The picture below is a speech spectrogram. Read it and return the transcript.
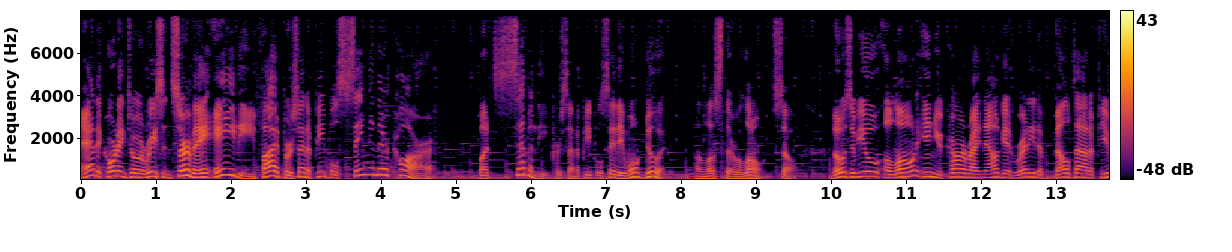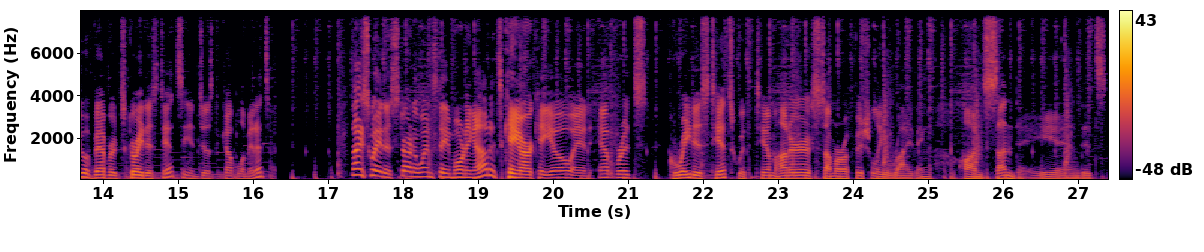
And according to a recent survey, 85% of people sing in their car, but 70% of people say they won't do it unless they're alone. So, those of you alone in your car right now, get ready to belt out a few of Everett's greatest hits in just a couple of minutes. Nice way to start a Wednesday morning out. It's KRKO and Everett's greatest hits with Tim Hunter. Summer officially arriving on Sunday, and it's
